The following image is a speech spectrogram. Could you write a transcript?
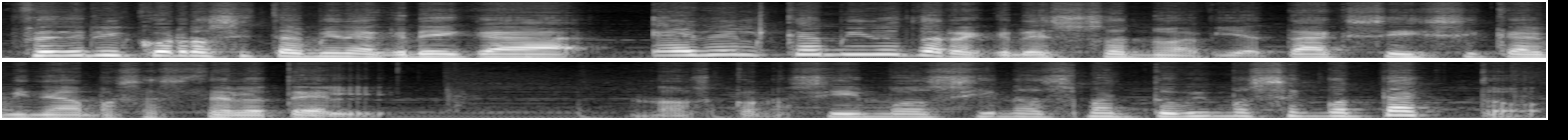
Federico Rossi también agrega, en el camino de regreso no había taxis y caminamos hasta el hotel. Nos conocimos y nos mantuvimos en contacto.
